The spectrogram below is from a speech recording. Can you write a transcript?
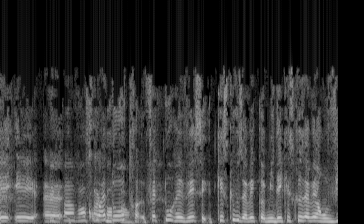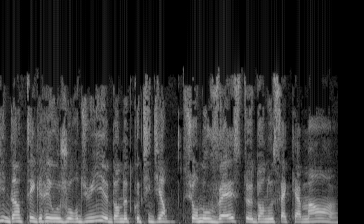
Et, et, euh, quoi 50 ans. d'autre? Faites-nous rêver. Qu'est-ce que vous avez comme idée? Qu'est-ce que vous avez envie d'intégrer aujourd'hui dans notre quotidien? Sur nos vestes, dans nos sacs à main?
